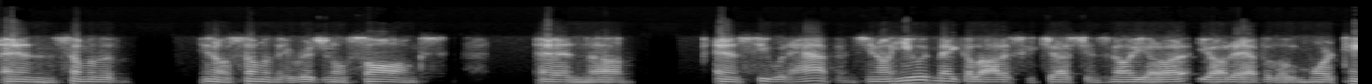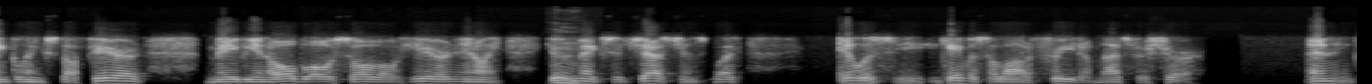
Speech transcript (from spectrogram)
and some of the, you know, some of the original songs, and uh, and see what happens. You know, he would make a lot of suggestions. No, you ought, you ought to have a little more tinkling stuff here, maybe an oboe solo here. You know, he, he would mm. make suggestions, but it was he gave us a lot of freedom. That's for sure and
